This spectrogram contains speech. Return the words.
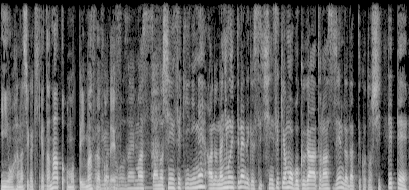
いいお話が聞けたなと思っています。だそうです。ありがとうございます。あの親戚にねあの何も言ってないんだけど親戚はもう僕がトランスジェンダーだってことを知ってて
